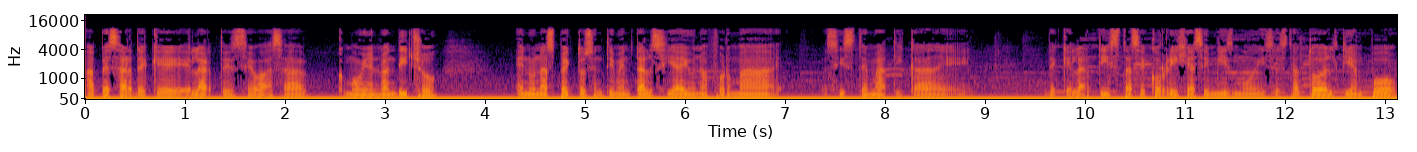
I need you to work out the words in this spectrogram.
a pesar de que el arte se basa, como bien lo han dicho, en un aspecto sentimental, sí hay una forma sistemática de, que el artista se corrige a sí mismo y se está todo el tiempo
